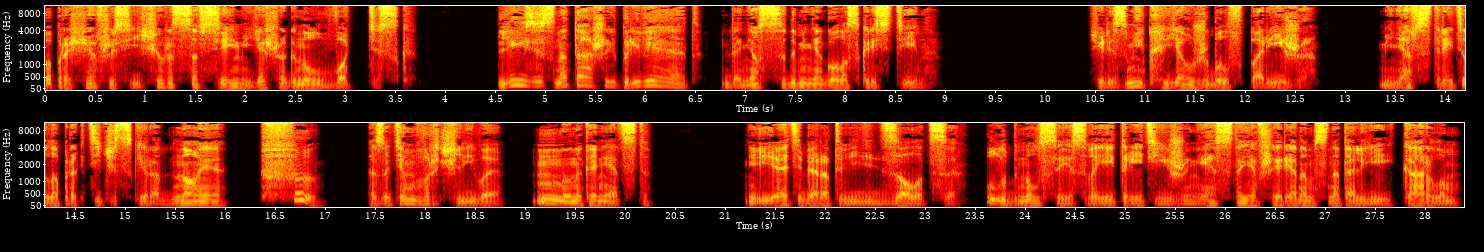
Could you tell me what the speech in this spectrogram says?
Попрощавшись еще раз со всеми, я шагнул в оттиск. «Лизе с Наташей, привет!» — донесся до меня голос Кристины. Через миг я уже был в Париже. Меня встретило практически родное, фу, а затем ворчливое, ну, наконец-то. Я тебя рад видеть, золотце, Улыбнулся я своей третьей жене, стоявшей рядом с Натальей и Карлом,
